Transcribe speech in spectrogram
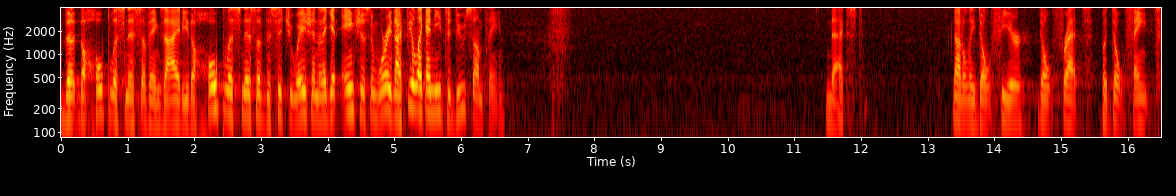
the, the hopelessness of anxiety, the hopelessness of the situation, and I get anxious and worried, and I feel like I need to do something. Next, not only don't fear, don't fret, but don't faint.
